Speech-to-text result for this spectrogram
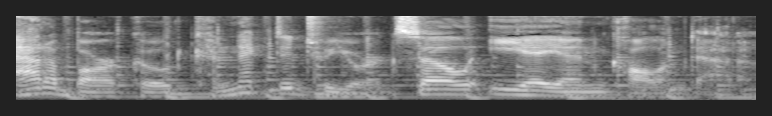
add a barcode connected to your Excel EAN column data.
